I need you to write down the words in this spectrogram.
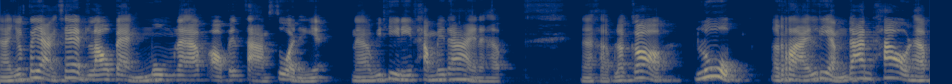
นะยกตัวอย่างเช่น เราแบ่งมุมนะครับออกเป็นสามส่วนอย่างเงี้ยนะวิธีนี้ทำไม่ได้นะครับนะครับ แล้วก็รูปหลายเหลี่ยมด้านเท่านะครับ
